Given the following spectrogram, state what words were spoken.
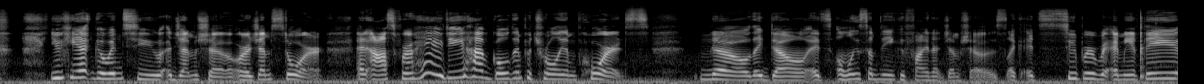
you can't go into a gem show or a gem store and ask for hey do you have golden petroleum quartz no, they don't. It's only something you can find at gem shows. Like it's super. I mean, if they,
